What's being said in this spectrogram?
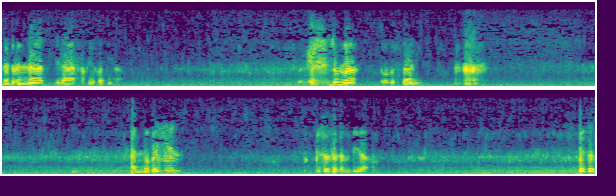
ندعو الناس إلى حقيقتها. ثم السبب الثاني. أن نبين قصص الأنبياء. قصص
